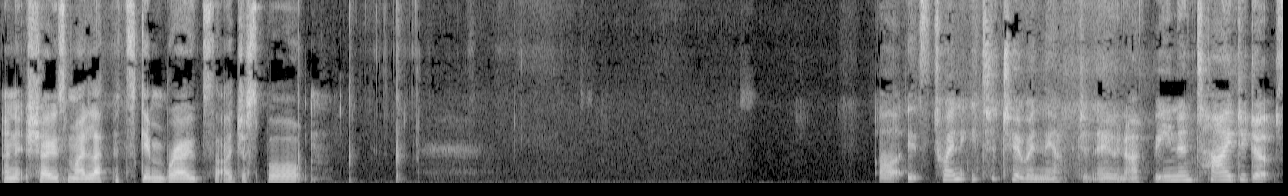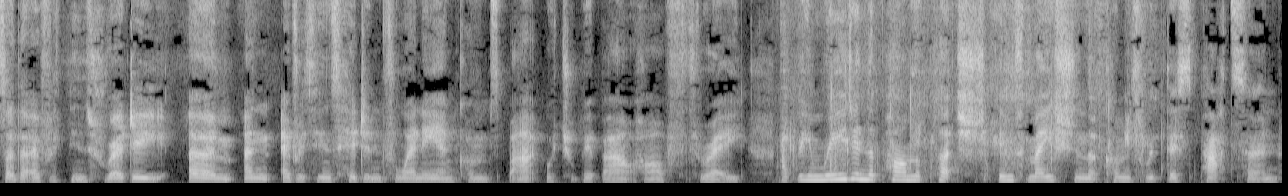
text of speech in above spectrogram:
and it shows my leopard skin brogues that I just bought. Uh, it's 20 to 2 in the afternoon. I've been and tidied up so that everything's ready um, and everything's hidden for when Ian comes back, which will be about half three. I've been reading the Palmer Pletsch information that comes with this pattern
